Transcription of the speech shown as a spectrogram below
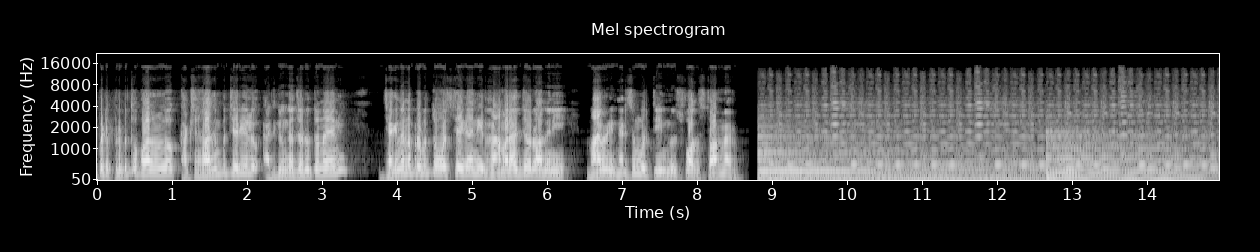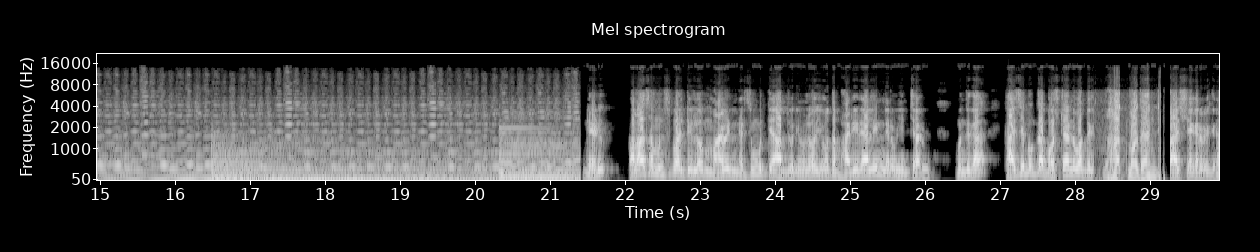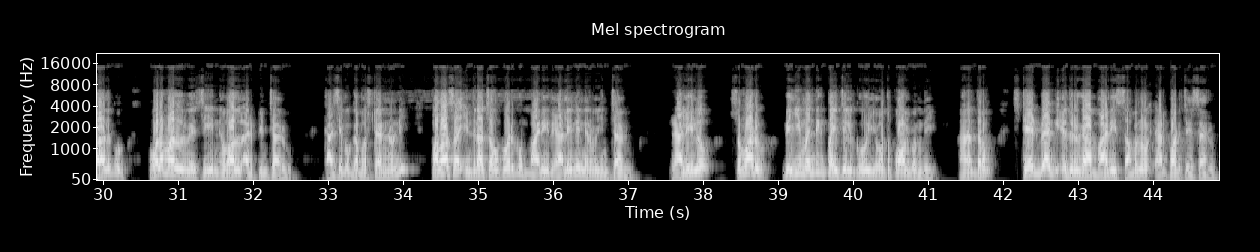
ఇప్పటి ప్రభుత్వ పాలనలో కక్ష సాధింపు చర్యలు అధికంగా జరుగుతున్నాయని జగనన్న ప్రభుత్వం వస్తే గాని రామరాజ్యం రాదని మామిడి నరసింహమూర్తి న్యూస్ ఫోకస్తో అన్నారు. నేడు పలాస మున్సిపాలిటీలో మామిడి నరసింహమూర్తి ఆధ్వర్యంలో యువత భారీ ర్యాలీని నిర్వహించారు. ముందుగా కాశీబుగ్గ బస్టాండ్ వద్ద మహాత్మా గాంధీ రాజశేఖర విగ్రహాలకు పూలమాలలు వేసి నివాళులు అర్పించారు. కాశీబుగ్గ బస్టాండ్ నుండి పలాస ఇందిరా చౌక్ వరకు భారీ ర్యాలీని నిర్వహించారు. ర్యాలీలో సుమారు వెయ్యి మందికి పైచిలకు యువత పాల్గొంది. అనంతరం స్టేట్ బ్యాంక్ ఎదురుగా భారీ సభను ఏర్పాటు చేశారు.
